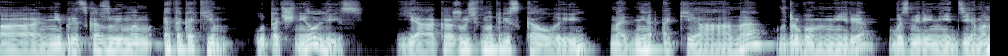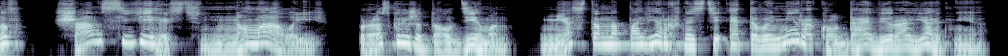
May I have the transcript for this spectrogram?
«А непредсказуемым это каким?» – уточнил Лис. «Я окажусь внутри скалы, на дне океана, в другом мире, в измерении демонов?» «Шанс есть, но малый», – проскрежетал демон. Место на поверхности этого мира куда вероятнее.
